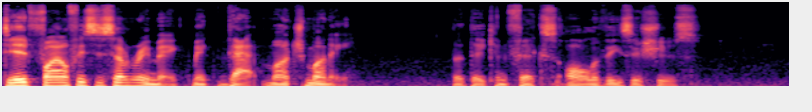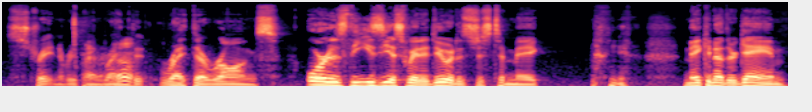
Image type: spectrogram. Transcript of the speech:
did Final Fantasy VII Remake make that much money that they can fix all of these issues, straighten everything, right, know. Oh. the, right their wrongs? Or is the easiest way to do it is just to make make another game,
